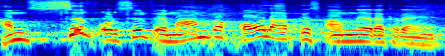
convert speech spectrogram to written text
हम सिर्फ़ और सिर्फ़ इमाम का कौल आपके सामने रख रहे हैं।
